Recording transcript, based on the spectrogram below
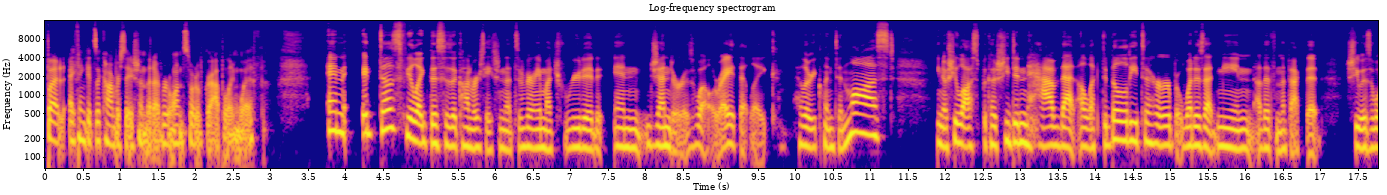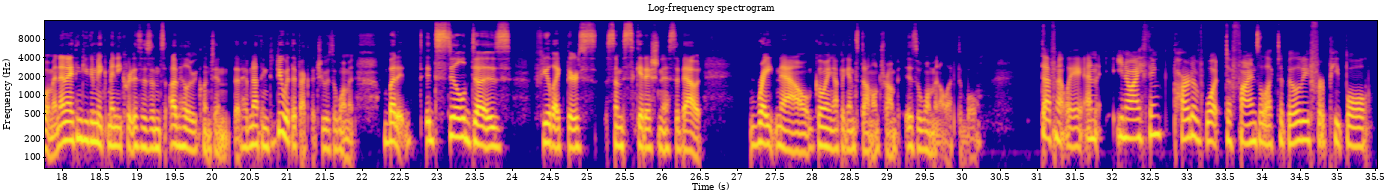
But I think it's a conversation that everyone's sort of grappling with. And it does feel like this is a conversation that's very much rooted in gender as well, right? That like Hillary Clinton lost. You know, she lost because she didn't have that electability to her. But what does that mean other than the fact that she was a woman? And I think you can make many criticisms of Hillary Clinton that have nothing to do with the fact that she was a woman. But it it still does feel like there's some skittishness about right now going up against Donald Trump is a woman electable. Definitely. And, you know, I think part of what defines electability for people,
